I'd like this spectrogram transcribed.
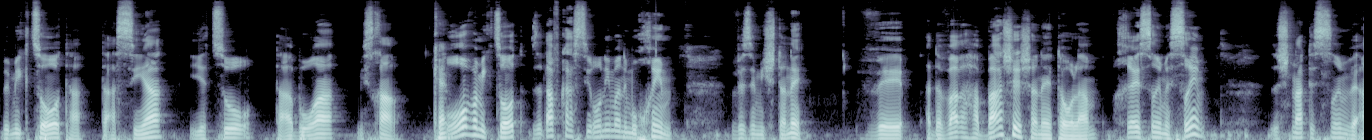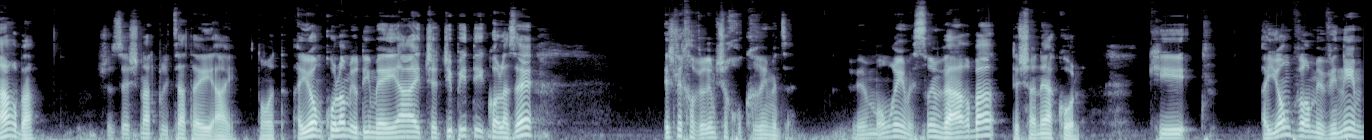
במקצועות התעשייה, ייצור, תעבורה, מסחר. כן. רוב המקצועות זה דווקא העשירונים הנמוכים, וזה משתנה. והדבר הבא שישנה את העולם, אחרי 2020, זה שנת 24, שזה שנת פריצת ה-AI. זאת אומרת, היום כולם יודעים AI, ChatGPT, כל הזה. יש לי חברים שחוקרים את זה. והם אומרים, 24 תשנה הכל. כי היום כבר מבינים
